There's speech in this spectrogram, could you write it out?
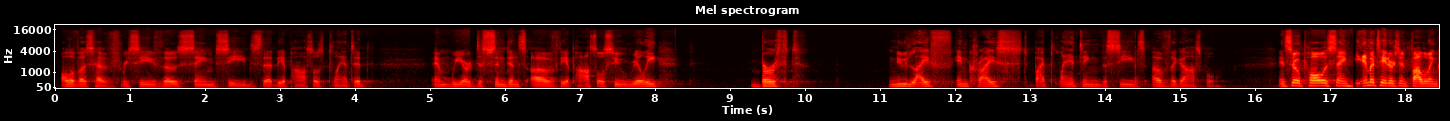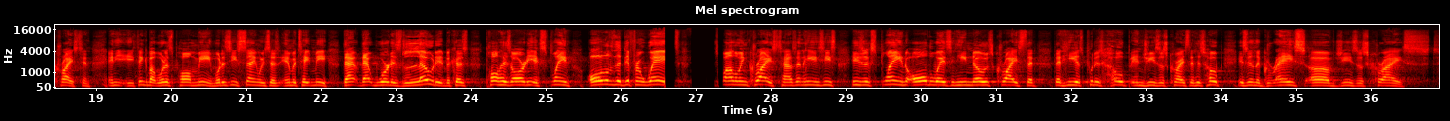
All of us have received those same seeds that the apostles planted, and we are descendants of the apostles who really birthed new life in Christ by planting the seeds of the gospel. And so Paul is saying, be imitators in following Christ. And, and you, think about what does Paul mean? What is he saying when he says, imitate me? That, that word is loaded because Paul has already explained all of the different ways following Christ, hasn't he? He's, he's explained all the ways that he knows Christ, that, that he has put his hope in Jesus Christ, that his hope is in the grace of Jesus Christ.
